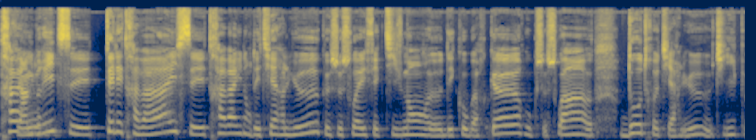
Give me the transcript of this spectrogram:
Travail hybride, c'est télétravail, c'est travail dans des tiers-lieux, que ce soit effectivement euh, des coworkers ou que ce soit euh, d'autres tiers-lieux, euh, type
